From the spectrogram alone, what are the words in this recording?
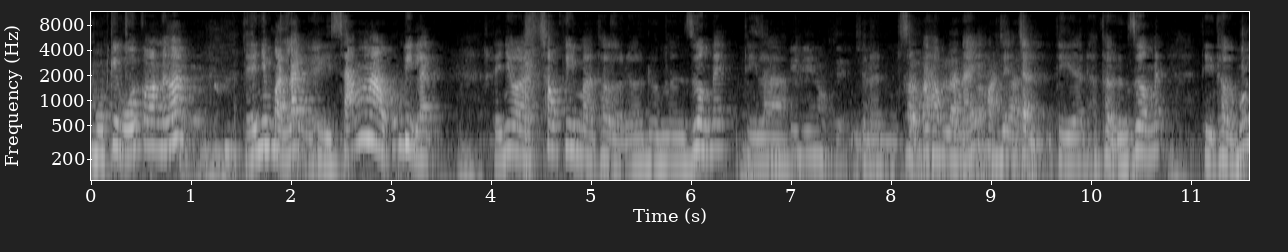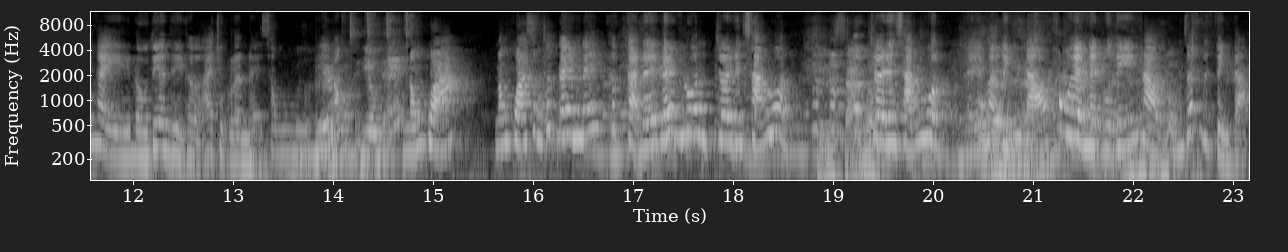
một cái gối con nữa. Thế nhưng mà lạnh thì sáng nào cũng bị lạnh. Thế nhưng mà sau khi mà thở đường dương đấy thì là sau khi học là đấy học diện chẩn thì thở đường dương đấy. Thì thở mỗi ngày đầu tiên thì thở hai chục lần đấy xong bị nóng nóng quá nóng quá xong thức đêm đấy thức cả đêm đêm luôn chơi đến sáng luôn. Chơi đến sáng luôn. Thế mà tỉnh táo không hề mệt một tí nào cũng rất là tỉnh táo.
